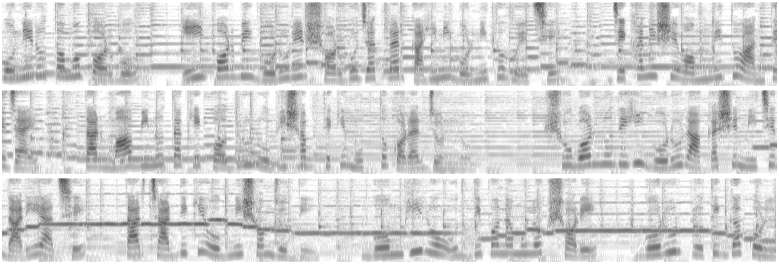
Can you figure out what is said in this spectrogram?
পনেরোতম পর্ব। এই পর্বে গরুরের স্বর্গযাত্রার কাহিনী বর্ণিত হয়েছে, যেখানে সে অমৃত আনতে যায় তার মা বিনতাকে কদ্রুর অভিশাপ থেকে মুক্ত করার জন্য। সুবর্ণদেহী গরুর আকাশের নিচে দাঁড়িয়ে আছে তার চারদিকে অগ্নিসম জ্যোতি। গম্ভীর ও উদ্দীপনামূলক স্বরে গরুর প্রতিজ্ঞা করল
